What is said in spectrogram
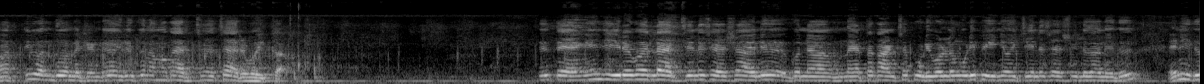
മത്തി വെന്ത് വന്നിട്ടുണ്ട്. ഇതിലേക്ക് നമുക്ക് അരച്ച് വെച്ച് അരവൊഴിക്കാം. ഇത് തേങ്ങയും ജീരകവും എല്ലാം അരച്ചതിന്റെ ശേഷം അതിൽ പിന്നെ നേരത്തെ കാണിച്ച പുളിവെള്ളം കൂടി പിഴിഞ്ഞ് ഒഴിച്ചതിന്റെ ശേഷം ഇല്ലതാണ് ഇത്. ഇനി ഇത്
